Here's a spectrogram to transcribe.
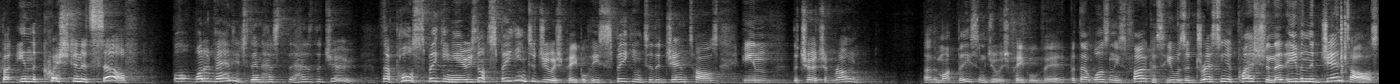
But in the question itself, well, what advantage then has has the Jew? Now, Paul's speaking here, he's not speaking to Jewish people, he's speaking to the Gentiles in the church at Rome. Now, there might be some Jewish people there, but that wasn't his focus. He was addressing a question that even the Gentiles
